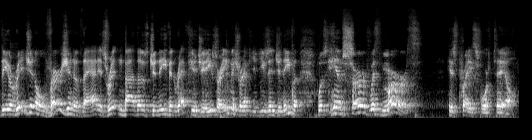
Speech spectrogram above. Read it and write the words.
the original version of that is written by those Genevan refugees or English refugees in Geneva, was him serve with mirth, his praise foretell.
